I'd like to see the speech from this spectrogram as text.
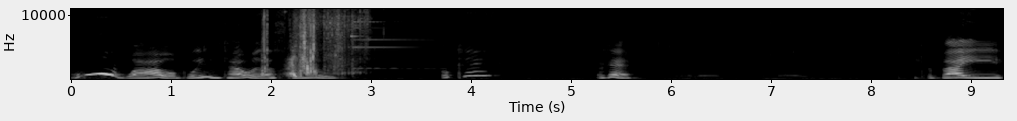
Ooh, wow, a poison tower. That's new. Okay. Okay. Bye.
